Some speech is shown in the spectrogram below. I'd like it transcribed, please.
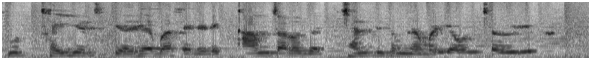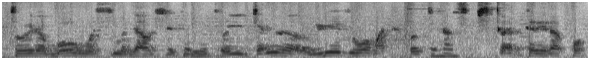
શૂટ થઈ ચૂક્યો છે બસ એડિટિંગ કામ ચાલુ છે, જલ્દી તમને મળી જવાનું છે વીડિયો જોઈને બહુ મસ્ત મજા આવશે. તો મિત્રો એ ચેનલ વીડિયો જોવા માટે તો ચેનલ સબસ્ક્રાઈબ કરી રાખો.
